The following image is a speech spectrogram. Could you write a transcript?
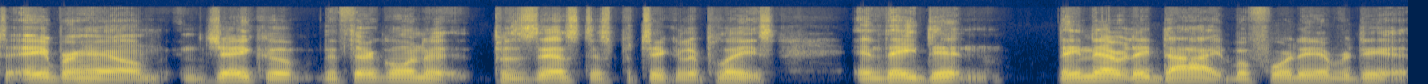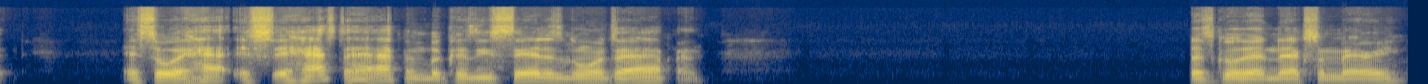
to Abraham and Jacob that they're going to possess this particular place. And they didn't. They never they died before they ever did. And so it, ha- it has to happen because he said it's going to happen. Let's go to that next one, Mary.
